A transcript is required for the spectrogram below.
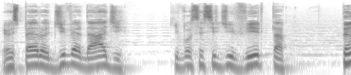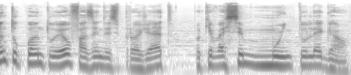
Eu espero de verdade que você se divirta tanto quanto eu fazendo esse projeto, porque vai ser muito legal.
